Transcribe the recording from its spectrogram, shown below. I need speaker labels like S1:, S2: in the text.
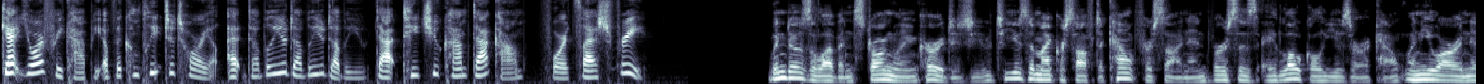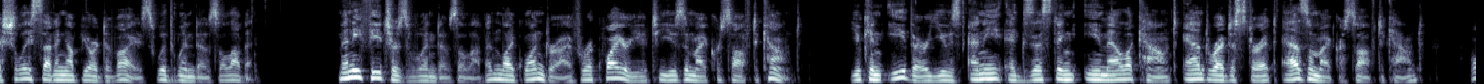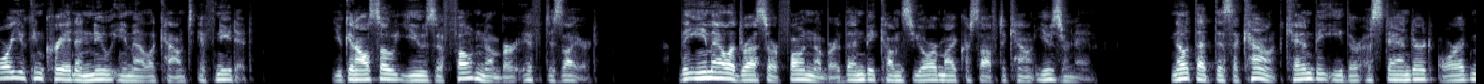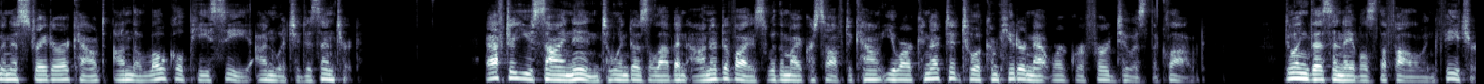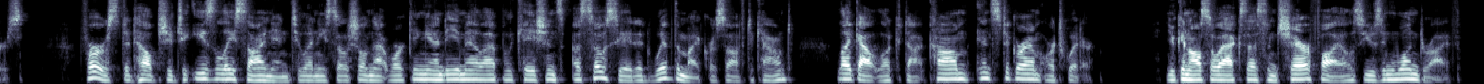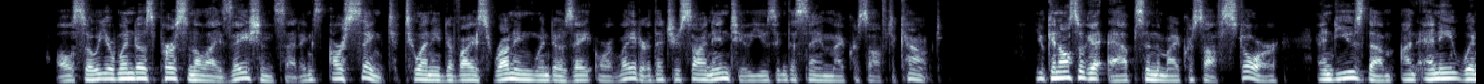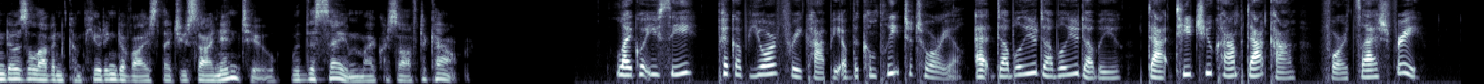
S1: Get your free copy of the complete tutorial at www.teachucomp.com forward slash free.
S2: Windows 11 strongly encourages you to use a Microsoft account for sign-in versus a local user account when you are initially setting up your device with Windows 11. Many features of Windows 11, like OneDrive, require you to use a Microsoft account. You can either use any existing email account and register it as a Microsoft account, or you can create a new email account if needed. You can also use a phone number if desired. The email address or phone number then becomes your Microsoft account username. Note that this account can be either a standard or administrator account on the local PC on which it is entered. After you sign in to Windows 11 on a device with a Microsoft account, you are connected to a computer network referred to as the cloud. Doing this enables the following features. First, it helps you to easily sign in to any social networking and email applications associated with the Microsoft account, like Outlook.com, Instagram, or Twitter. You can also access and share files using OneDrive. Also, your Windows personalization settings are synced to any device running Windows 8 or later that you sign into using the same Microsoft account. You can also get apps in the Microsoft Store and use them on any Windows 11 computing device that you sign into with the same Microsoft account.
S1: Like what you see? Pick up your free copy of the complete tutorial at www.teachucomp.com forward slash free.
